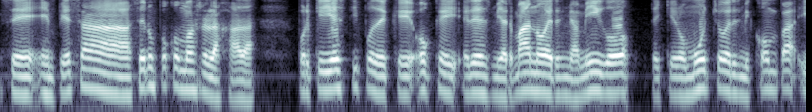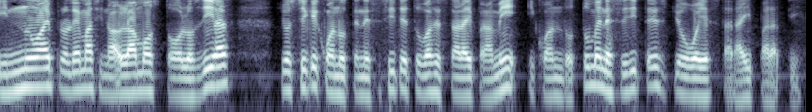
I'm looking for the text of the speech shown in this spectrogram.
se empieza a ser un poco más relajada, porque ya es tipo de que, ok, eres mi hermano, eres mi amigo, te quiero mucho, eres mi compa y no hay problema si no hablamos todos los días. Yo sé que cuando te necesite tú vas a estar ahí para mí y cuando tú me necesites yo voy a estar ahí para ti.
